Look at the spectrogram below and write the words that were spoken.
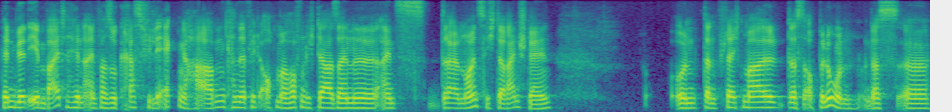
wenn wir halt eben weiterhin einfach so krass viele Ecken haben, kann er vielleicht auch mal hoffentlich da seine 1,93 da reinstellen und dann vielleicht mal das auch belohnen. Und das, äh,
